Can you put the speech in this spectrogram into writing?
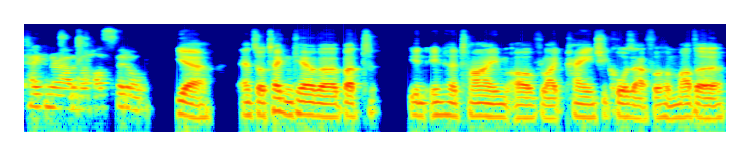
taken her out of the hospital yeah and so taking care of her but in in her time of like pain she calls out for her mother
